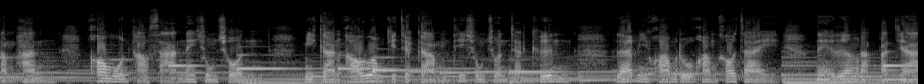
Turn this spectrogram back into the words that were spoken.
สัมพันธ์ ข้อมูลข่าวสารในชุมชน มีการเข้าร่วมกิจกรรมที่ชุมชนจัดขึ้น และมีความรู้ความเข้าใจ ในเรื่องหลักปรัชญา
